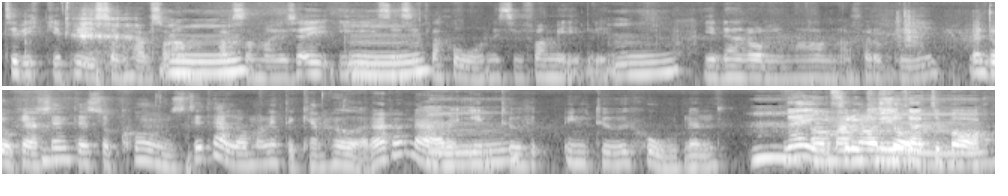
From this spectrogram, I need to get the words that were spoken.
till vilket pris som helst så Mm. anpassar man ju sig i sin situation, i sin familj, Mm. i den rollen man hamnar för att bli. Men då kanske det inte är så konstigt heller om man inte kan höra den där Mm. intu, intuitionen. Nej, Om man för har att knyta så- tillbaka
